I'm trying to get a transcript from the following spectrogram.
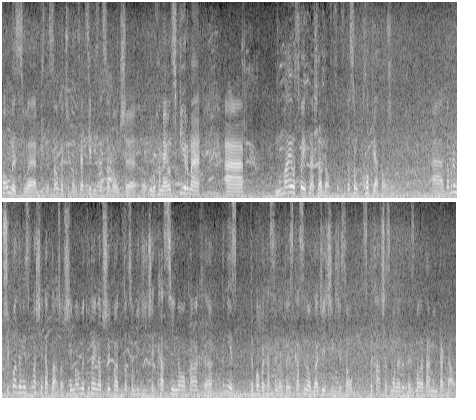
pomysł e, biznesowy, czy koncepcję biznesową, czy e, uruchamiając firmę, e, mają swoich naśladowców. To są kopiatorzy. E, Dobrym przykładem jest właśnie ta plaża, czyli mamy tutaj na przykład to, co widzicie, kasino, tak? E, To nie jest typowe kasyno, to jest kasyno dla dzieci, gdzie są spychacze z, monet, z monetami i tak dalej.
